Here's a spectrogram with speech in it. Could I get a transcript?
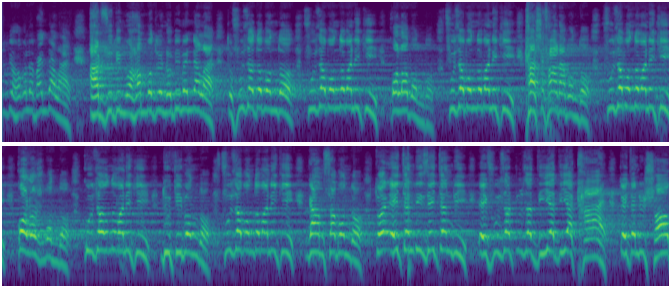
যদি হগলে মান্যা লায় আর যদি মোহাম্মদের নবী মান্যা লায় তো পূজা তো বন্ধ। পূজা বন্ধ মানে কি? কলা বন্ধ। পূজা বন্ধ মানে কি? খাস ফাড়া বন্ধ। পূজা বন্ধ মানে কি? কলস বন্ধ। পূজা বন্ধ মানে কি? ধুতি বন্ধ। পূজা বন্ধ মানে কি? গামছা বন্ধ। তো এই টান্ডি যেই টান্ডি এই পূজা টুজা দিয়া দিয়া খায়, তো টান্ডি সব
